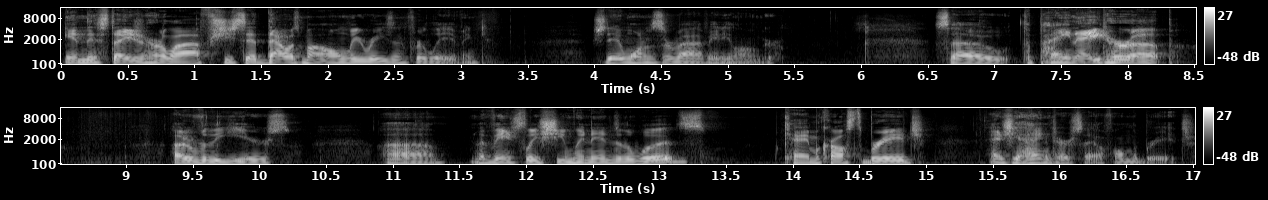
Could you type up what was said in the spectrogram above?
in this stage in her life, she said that was my only reason for living. She didn't want to survive any longer. So the pain ate her up over the years. Uh, and eventually she went into the woods, came across the bridge, and she hanged herself on the bridge.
